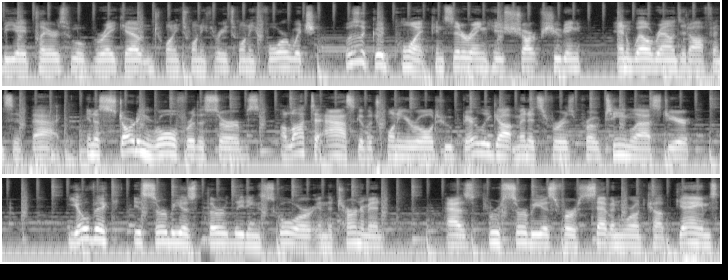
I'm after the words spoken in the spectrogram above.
NBA players who will break out in 2023-24, which was a good point considering his sharp shooting and well-rounded offensive bag. In a starting role for the Serbs, a lot to ask of a 20-year-old who barely got minutes for his pro team last year. Jovic is Serbia's third leading scorer in the tournament, as through Serbia's first seven World Cup games,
